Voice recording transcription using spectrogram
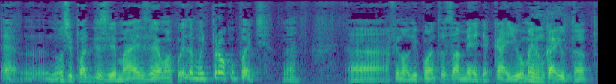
É, não se pode dizer, mas é uma coisa muito preocupante. Né? Ah, afinal de contas, a média caiu, mas não caiu tanto.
